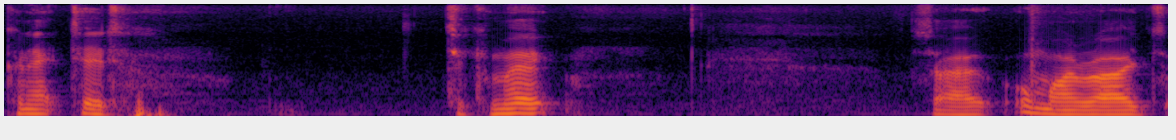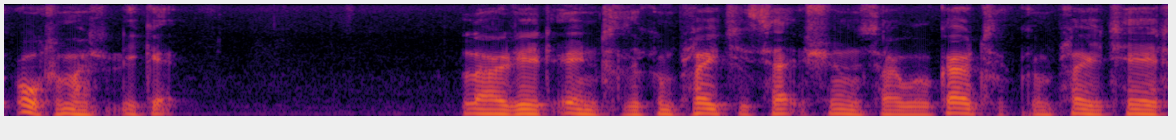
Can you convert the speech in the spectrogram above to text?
connected to Komoot. So all my rides automatically get loaded into the completed section so we'll go to completed.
